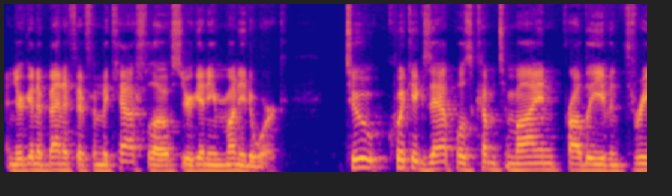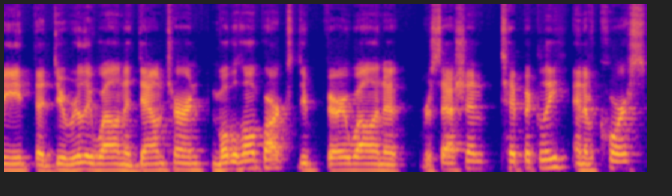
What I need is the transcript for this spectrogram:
and you're going to benefit from the cash flow. So you're getting money to work. Two quick examples come to mind, probably even three that do really well in a downturn. Mobile home parks do very well in a recession, typically. And of course,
